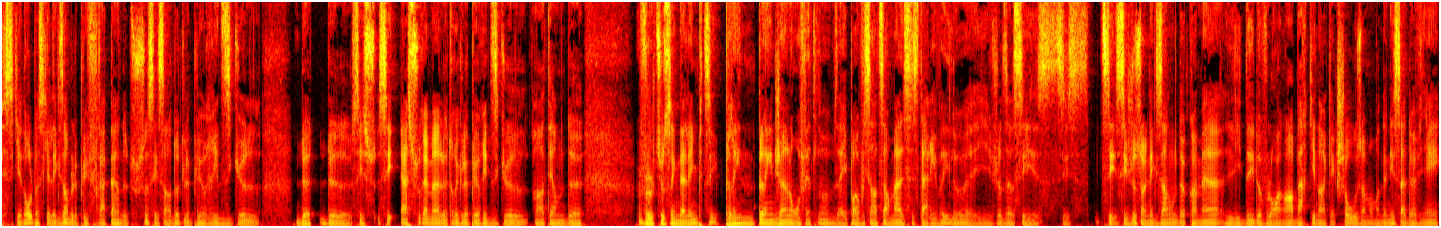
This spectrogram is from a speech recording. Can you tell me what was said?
ce qui est drôle parce que l'exemple le plus frappant de tout ça, c'est sans doute le plus ridicule de, de c'est assurément le truc le plus ridicule en termes de virtual signaling, puis tu plein, plein de gens l'ont fait, là. Vous n'allez pas à vous sentir mal si c'est arrivé, là. je veux dire, c'est, c'est, c'est juste un exemple de comment l'idée de vouloir embarquer dans quelque chose, à un moment donné, ça devient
